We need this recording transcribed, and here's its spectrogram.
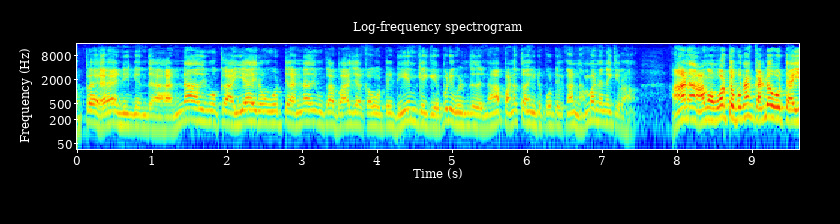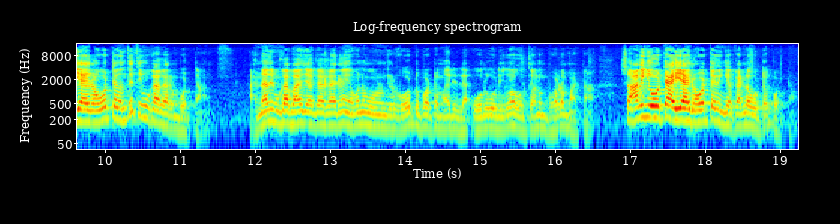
அப்போ நீங்கள் இந்த அதிமுக ஐயாயிரம் ஓட்டு அதிமுக பாஜக ஓட்டு டிஎம்கேக்கு எப்படி விழுந்ததுன்னா பணத்தை வாங்கிட்டு போட்டிருக்கான்னு நம்ம நினைக்கிறோம். ஆனால் அவன் ஓட்டை போட்டான் கள்ள ஓட்டு ஐயாயிரம் ஓட்டை வந்து திமுககாரன் போட்டான். அதிமுக பாஜகக்காரன் எவனும் உங்களுக்கு ஓட்டு போட்ட மாதிரி இல்லை. ஒரு கோடி ரூபா ஒருத்தனும் போட மாட்டான். ஸோ அவங்க ஓட்டு ஐயாயிரம் ஓட்டை இவங்க கள்ள ஓட்டை போட்டான்.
